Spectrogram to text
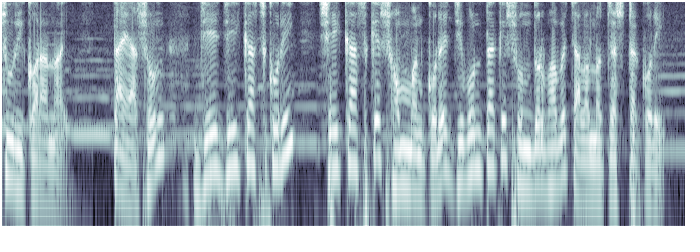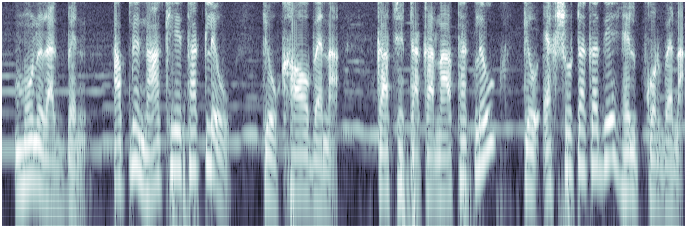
চুরি করা নয়। তাই আসুন, যে যেই কাজ করি, সেই কাজকে সম্মান করে জীবনটাকে সুন্দরভাবে চালানোর চেষ্টা করি। মনে রাখবেন, আপনি না খেয়ে থাকলেও কেউ খাওয়াবে না। কাছে টাকা না থাকলেও কেউ একশো টাকা দিয়ে হেল্প করবে না।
